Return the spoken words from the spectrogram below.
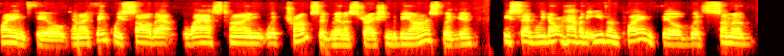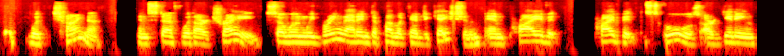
playing field. And I think we saw that last time with Trump's administration, to be honest with you. He said we don't have an even playing field with some of with China and stuff with our trade. So when we bring that into public education and private private schools are getting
